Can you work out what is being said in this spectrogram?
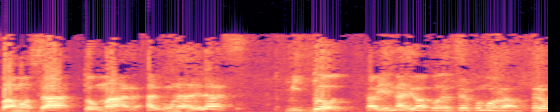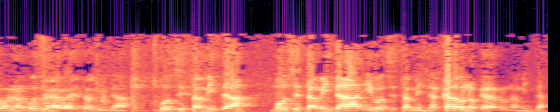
vamos a tomar alguna de las midot, está bien, nadie va a poder ser como Rab, pero bueno, vos agarrás esta mitad, vos esta mitad, vos esta mitad y vos esta mitad, cada uno que agarra una mitad.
